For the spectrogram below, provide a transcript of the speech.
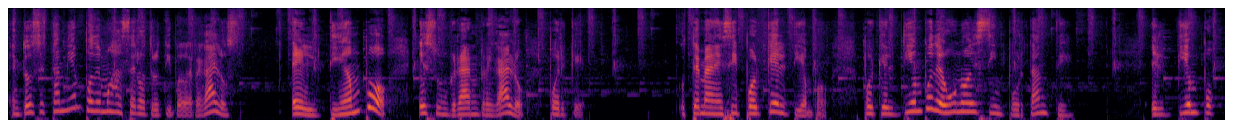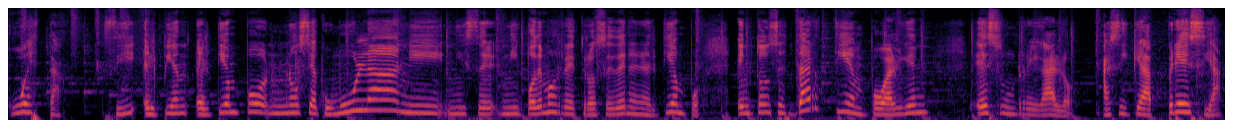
Entonces también podemos hacer otro tipo de regalos. El tiempo es un gran regalo. ¿Por qué? Usted me va a decir, ¿por qué el tiempo? Porque el tiempo de uno es importante. El tiempo cuesta. ¿sí? El, el tiempo no se acumula ni, ni, ni podemos retroceder en el tiempo. Entonces, dar tiempo a alguien es un regalo. Así que aprecia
